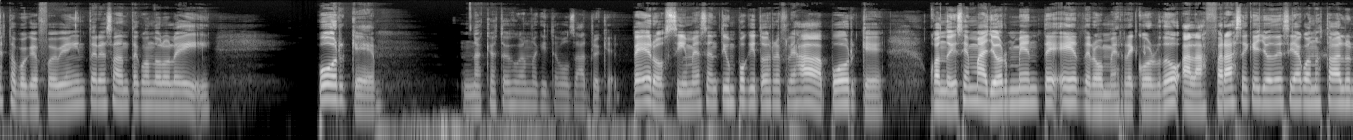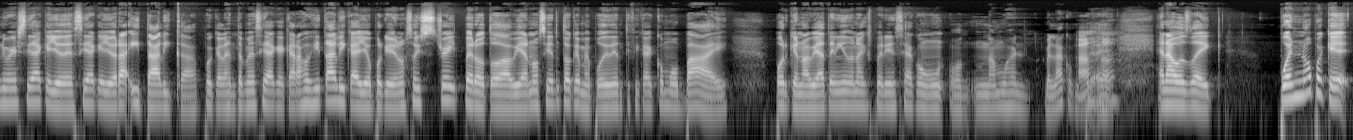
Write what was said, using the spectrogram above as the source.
esto porque fue bien interesante cuando lo leí. Porque, no es que estoy jugando aquí Devil's Advocate, pero sí me sentí un poquito reflejada porque cuando dice mayormente hetero me recordó a la frase que yo decía cuando estaba en la universidad, que yo decía que yo era itálica, porque la gente me decía que carajo es itálica, y yo porque yo no soy straight, pero todavía no siento que me puedo identificar como bi, porque no había tenido una experiencia con un- una mujer, ¿verdad? Como, eh, and I was like, pues no, porque,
